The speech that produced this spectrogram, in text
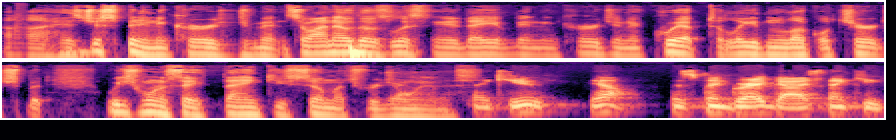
Uh, has just been an encouragement. So I know those listening today have been encouraged and equipped to lead in the local church, but we just want to say thank you so much for joining us. Thank you. Yeah, it's been great, guys. Thank you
